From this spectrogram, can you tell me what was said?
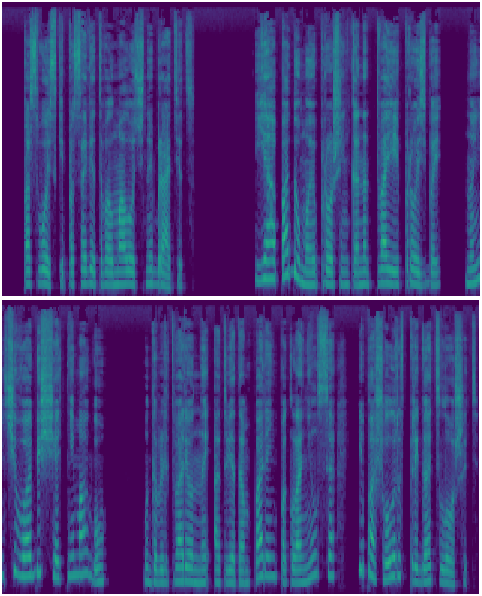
— по-свойски посоветовал молочный братец. «Я подумаю, Прошенька, над твоей просьбой но ничего обещать не могу». Удовлетворенный ответом парень поклонился и пошел распрягать лошадь.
